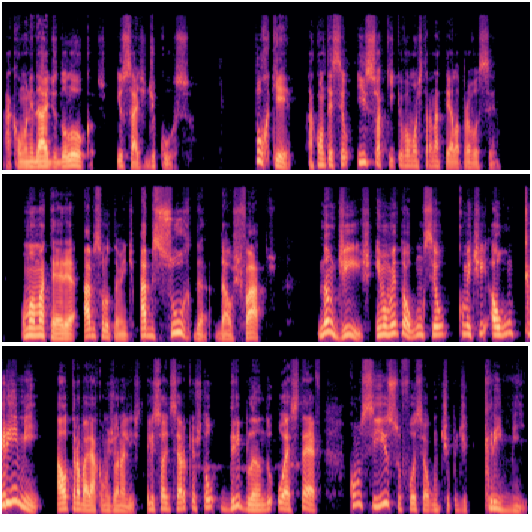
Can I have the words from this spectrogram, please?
a comunidade do Locals e o site de curso. Por quê? Aconteceu isso aqui que eu vou mostrar na tela para você. Uma matéria absolutamente absurda da Aos Fatos não diz, em momento algum, se eu cometi algum crime ao trabalhar como jornalista. Eles só disseram que eu estou driblando o STF, como se isso fosse algum tipo de crime.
